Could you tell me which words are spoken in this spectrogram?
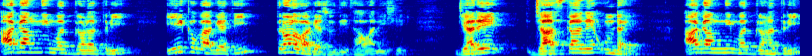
આ ગામની મતગણતરી એક વાગ્યાથી ત્રણ વાગ્યા સુધી થવાની છે. જ્યારે જાસકા અને ઊંડાઈ, આ ગામની મતગણતરી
